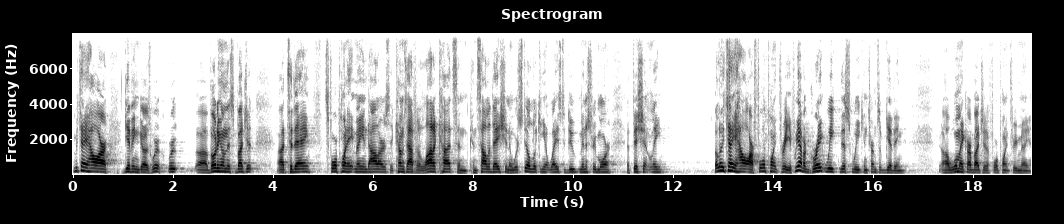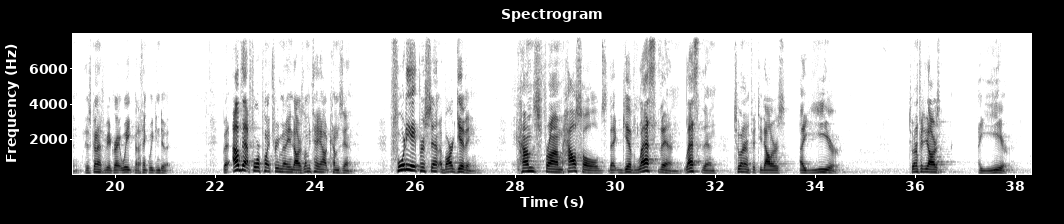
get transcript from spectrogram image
Let me tell you how our giving goes. We're, we're uh, voting on this budget uh, today. It's $4.8 million. It comes after a lot of cuts and consolidation, and we're still looking at ways to do ministry more efficiently. But let me tell you how our 4.3, if we have a great week this week in terms of giving, uh, we'll make our budget of 4.3 million. It's going to have to be a great week, but I think we can do it. But of that 4.3 million dollars, let me tell you how it comes in. 48% of our giving comes from households that give less than less than $250 a year. $250 a year.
